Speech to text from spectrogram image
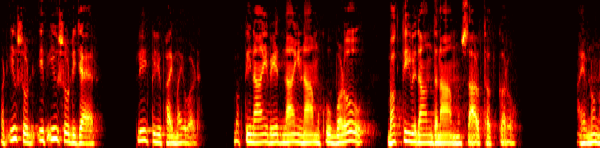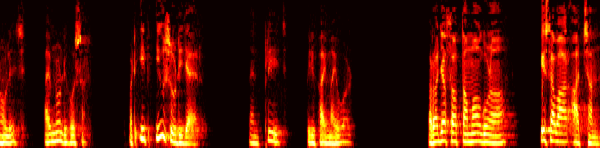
But you should, if you so desire, please purify my word. भक्ति नाई वेद नाई नाम खूब बड़ो भक्ति वेदांत नाम सार्थक करो I have no knowledge. I have no devotion. But if you so desire, then please purify my word. Raja tamo guna isavar achan.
